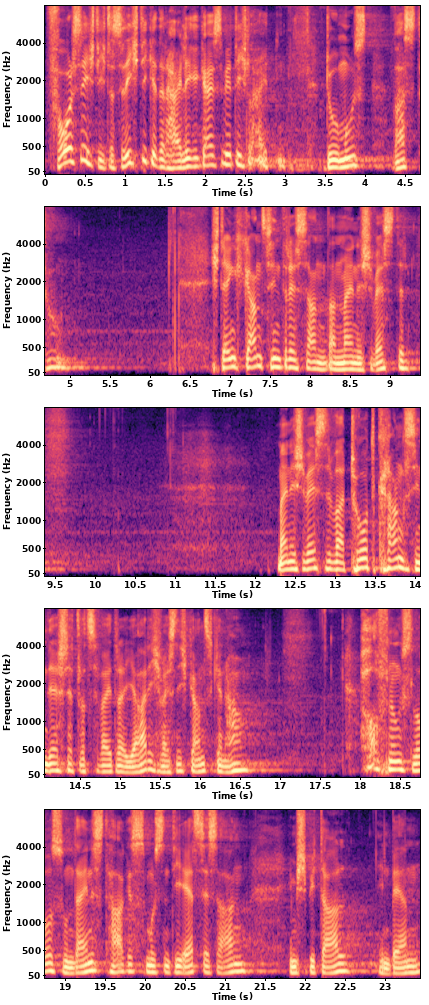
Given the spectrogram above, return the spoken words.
Vorsichtig, das Richtige, der Heilige Geist wird dich leiten. Du musst was tun. Ich denke ganz interessant an meine Schwester. Meine Schwester war todkrank, sind erst etwa zwei, drei Jahre, ich weiß nicht ganz genau hoffnungslos. Und eines Tages mussten die Ärzte sagen, im Spital in Bern,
